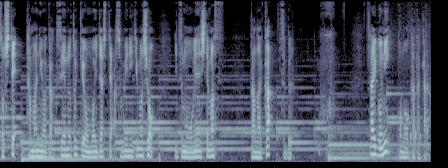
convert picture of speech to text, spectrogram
そしてたまには学生の時を思い出して遊びに行きましょう。いつも応援してます。田中つぶる。最後にこのお方から。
